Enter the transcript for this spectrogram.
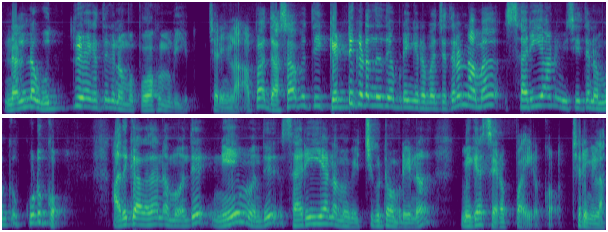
நல்ல உத்வேகத்துக்கு நம்ம போக முடியும். சரிங்களா? அப்போ தசாபுத்தி கெட்டு கிடந்தது அப்படிங்கிற பட்சத்தில் நம்ம சரியான விஷயத்தை நமக்கு கொடுக்கும். அதுக்காக தான் நம்ம வந்து நேம் வந்து சரியாக நம்ம வச்சுக்கிட்டோம் அப்படின்னா மிக சிறப்பாக இருக்கும். சரிங்களா?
